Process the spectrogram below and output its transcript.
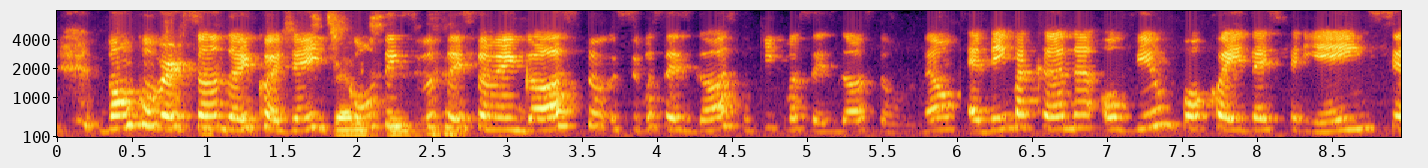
vão conversando aí com a gente. Espero Contem se vocês também gostam, se vocês gostam, o que vocês gostam ou não. É bem bacana ouvir um pouco aí da experiência,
